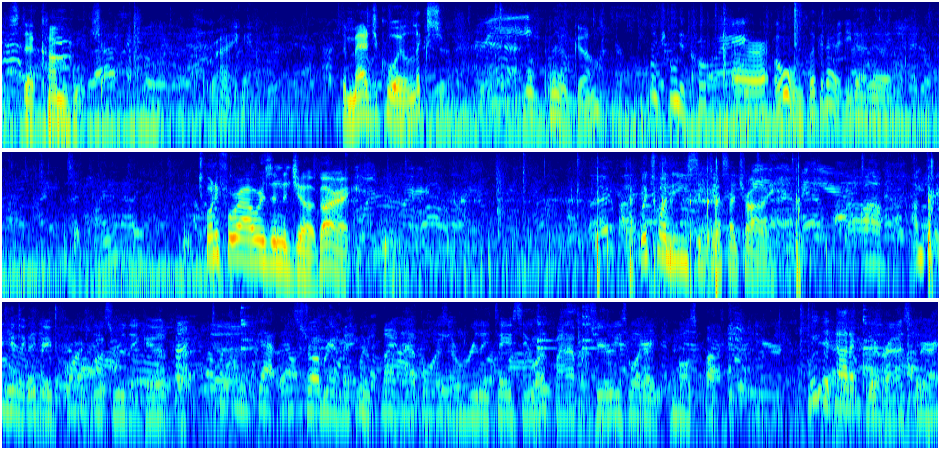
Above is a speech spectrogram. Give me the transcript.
It's the kombucha. All right. The magical elixir. There we go. Uh, oh, look at that. You got a. It? 24 hours in the jug. All right. Which one do you suggest I try? Uh, I'm thinking the grape forest looks really good, but uh, strawberry mango pineapple is a really tasty one. Pineapple cherry is what are most popular here. We did not include raspberry.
